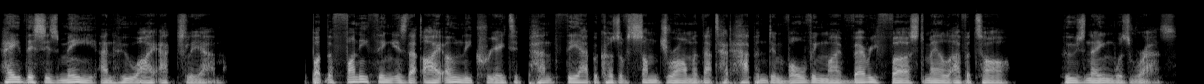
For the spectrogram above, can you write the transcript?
hey, this is me and who I actually am. But the funny thing is that I only created Panthea because of some drama that had happened involving my very first male avatar, whose name was Raz.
